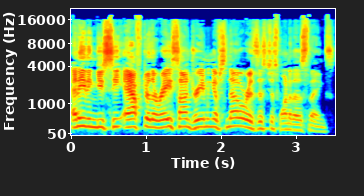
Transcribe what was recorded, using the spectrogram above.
anything you see after the race on Dreaming of Snow, or is this just one of those things?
